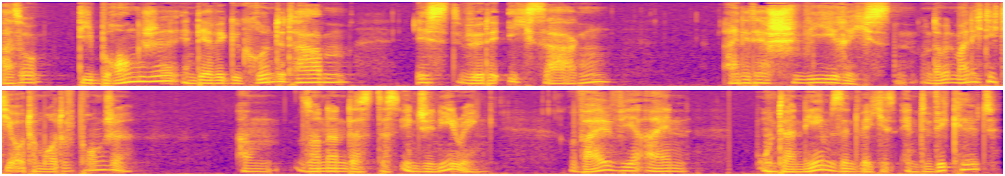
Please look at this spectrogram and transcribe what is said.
Also die Branche, in der wir gegründet haben, ist, würde ich sagen, eine der schwierigsten. Und damit meine ich nicht die Automotive-Branche, ähm, sondern das, das Engineering, weil wir ein Unternehmen sind, welches entwickelt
